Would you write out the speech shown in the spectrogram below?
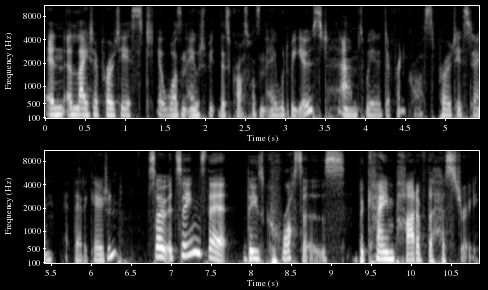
In a later protest, it wasn't able to be. This cross wasn't able to be used, um, so we had a different cross protesting at that occasion. So it seems that these crosses became part of the history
